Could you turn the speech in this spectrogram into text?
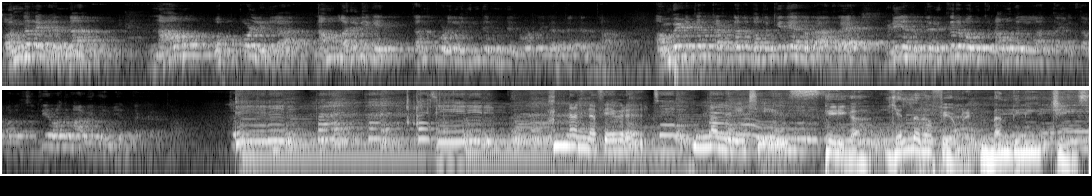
ತೊಂದರೆಗಳನ್ನ ನಾವು ಒಪ್ಕೊಳ್ಳಿಲ್ಲ ನಮ್ಮ ಅರಿವಿಗೆ ತಂದುಕೊಳ್ಳಲು ಹಿಂದೆ ಮುಂದೆ ನೋಡಬೇಕಂತಕ್ಕಂಥ ಅಂಬೇಡ್ಕರ್ ಕಟ್ಟದ ಬದುಕಿದೆ ಅನ್ನೋದಾದ್ರೆ ಬಿಡಿ ಅದು ದಲಿತರ ಬದುಕು ನಮ್ಮದಲ್ಲ ಅಂತಕ್ಕಂಥ ಮನಸ್ಥಿತಿಯೊಳಗೆ ನಾವಿದ್ದೀವಿ ಅಂತಕ್ಕಂಥ. ನನ್ನ ಫೇವರೇಟ್ ನಂದಿನಿ ಚೀಸ್ ಈಗ ಎಲ್ಲರ ಫೇವರೆಟ್ ನಂದಿನಿ ಚೀಸ್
